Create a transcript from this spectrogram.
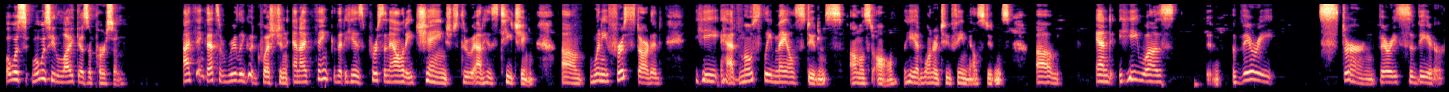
What was what was he like as a person? I think that's a really good question, and I think that his personality changed throughout his teaching. Um, when he first started, he had mostly male students, almost all. He had one or two female students, um, and he was very stern, very severe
